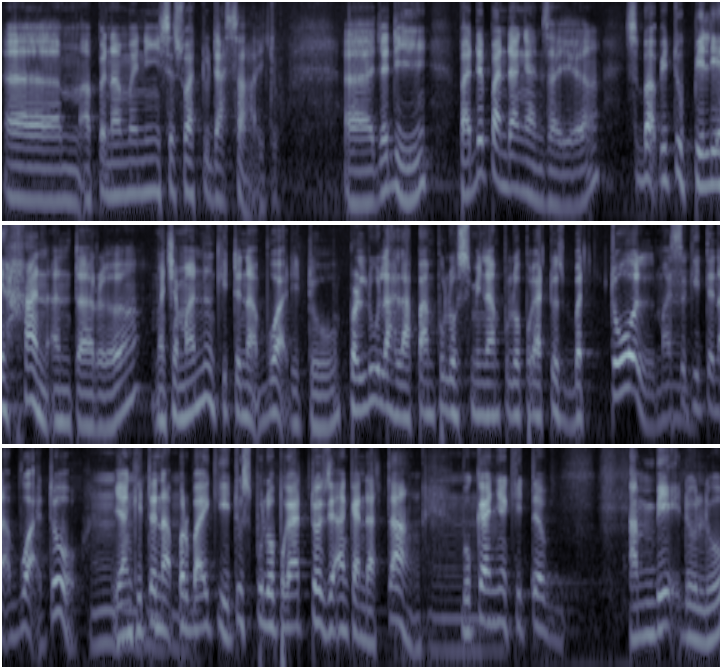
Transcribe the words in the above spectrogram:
um, apa nama ni sesuatu dasar itu. Uh, jadi pada pandangan saya sebab itu pilihan antara macam mana kita nak buat itu perlulah 80 90% betul masa hmm. kita nak buat tu. Hmm. Yang kita nak perbaiki itu 10% yang akan datang. Hmm. Bukannya kita ambil dulu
